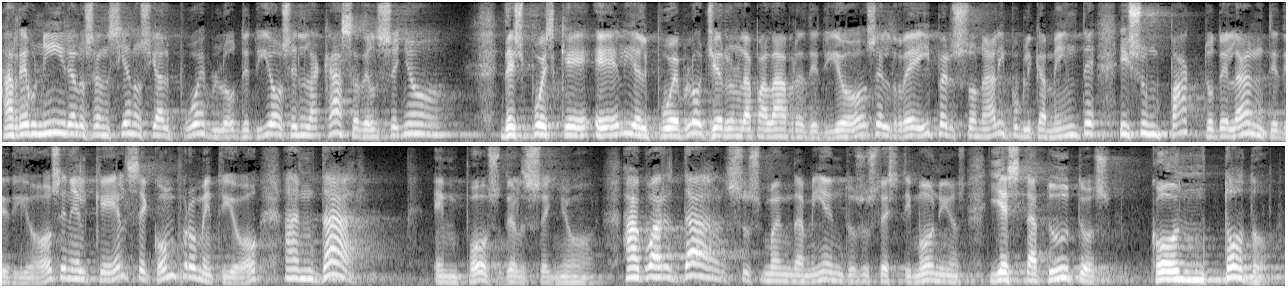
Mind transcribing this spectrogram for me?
a reunir a los ancianos y al pueblo de Dios en la casa del Señor. Después que él y el pueblo oyeron la palabra de Dios, el rey personal y públicamente hizo un pacto delante de Dios en el que él se comprometió a andar en pos del Señor, a guardar sus mandamientos, sus testimonios y estatutos con todo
